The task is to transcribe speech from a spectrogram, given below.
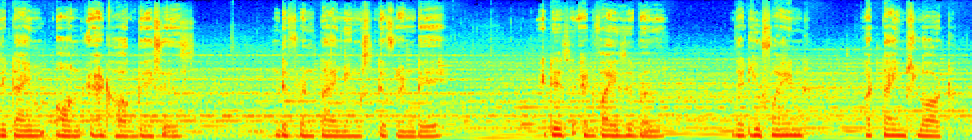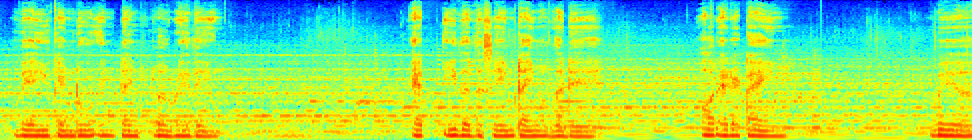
the time on ad hoc basis. Different timings different day. It is advisable that you find a time slot where you can do intentional breathing at either the same time of the day or at a time where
